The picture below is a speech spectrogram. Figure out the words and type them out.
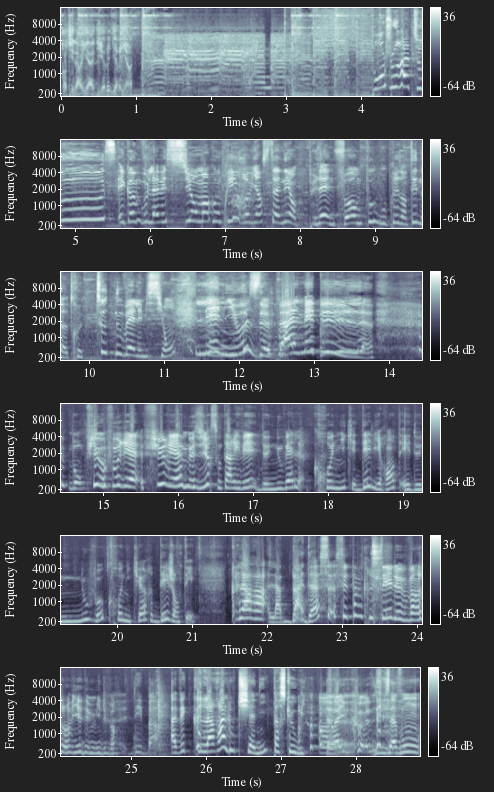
quand il a rien à dire, il dit rien. Bonjour à tous Et comme vous l'avez sûrement compris, on revient cette année en pleine forme pour vous présenter notre toute nouvelle émission, les news de Palme et Bulle. Bon, puis au fur et, à, fur et à mesure sont arrivées de nouvelles chroniques délirantes et de nouveaux chroniqueurs déjantés. Clara la badass s'est incrustée le 20 janvier 2020. Débat avec Clara Luciani, parce que oui, euh, icône. nous avons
